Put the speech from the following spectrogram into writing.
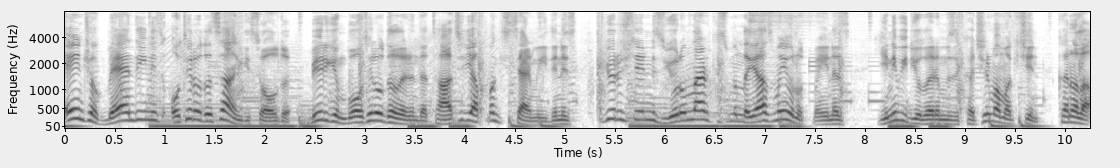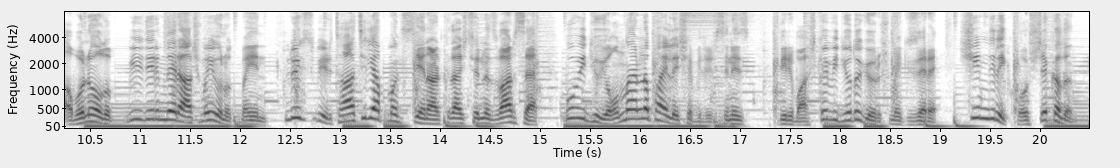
En çok beğendiğiniz otel odası hangisi oldu? Bir gün bu otel odalarında tatil yapmak ister miydiniz? Görüşlerinizi yorumlar kısmında yazmayı unutmayınız. Yeni videolarımızı kaçırmamak için kanala abone olup bildirimleri açmayı unutmayın. Lüks bir tatil yapmak isteyen arkadaşlarınız varsa bu videoyu onlarla paylaşabilirsiniz. Bir başka videoda görüşmek üzere. Şimdilik hoşçakalın.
